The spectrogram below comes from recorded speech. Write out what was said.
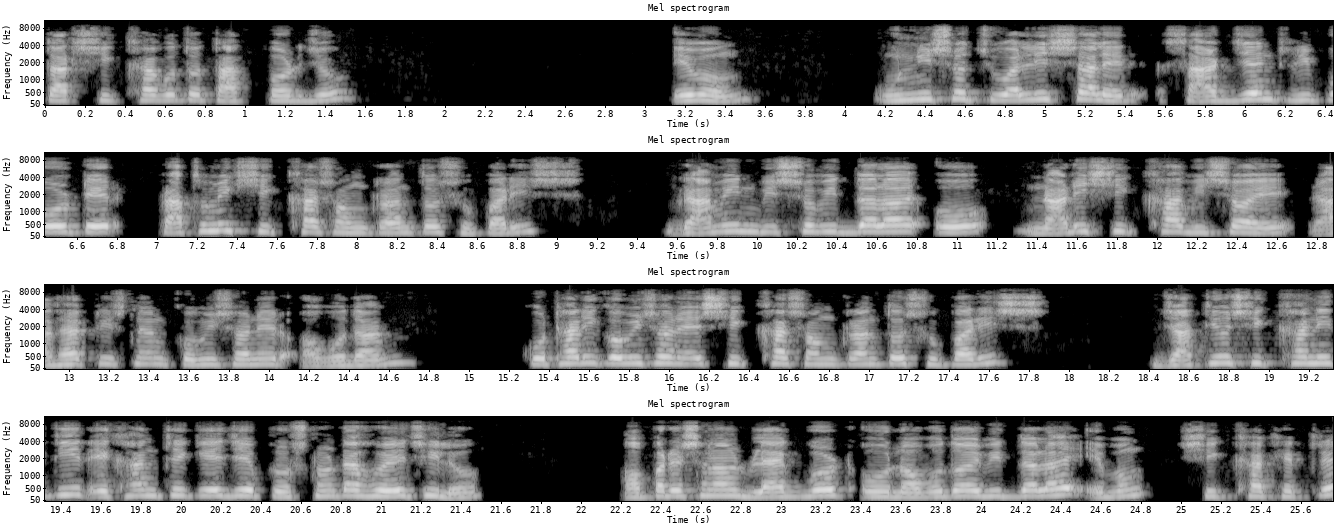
তার শিক্ষাগত তাৎপর্য। এবং উনিশশো চুয়াল্লিশ সালের সার্জেন্ট রিপোর্টের প্রাথমিক শিক্ষা সংক্রান্ত সুপারিশ। গ্রামীণ বিশ্ববিদ্যালয় ও নারী শিক্ষা বিষয়ে রাধাকৃষ্ণন কমিশনের অবদান। কোঠারি কমিশনের শিক্ষা সংক্রান্ত সুপারিশ। জাতীয় শিক্ষানীতির এখান থেকে যে প্রশ্নটা হয়েছিল অপারেশনাল ব্ল্যাকবোর্ড ও নবোদয় বিদ্যালয় এবং শিক্ষাক্ষেত্রে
